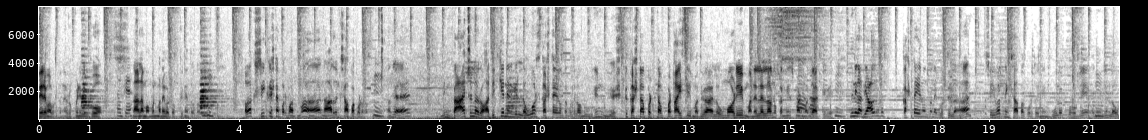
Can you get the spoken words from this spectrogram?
ಬೇರೆ ಮಾಡ್ಬಿಡ್ತಾನೆ. ರುಕ್ಮಿಣಿ ವಿಲ್ ಗೋ ನಾನು ನಮ್ಮ ಅಮ್ಮನ ಮನೆಗೆ ಹೊರಟೋಗ್ತೀನಿ ಅಂತ ಅವಾಗ ಶ್ರೀಕೃಷ್ಣ ಪರಮಾತ್ಮ ನಾರದಂಗೆ ಶಾಪ ಕೊಡೋದು. ಅಂದರೆ ನಿಮ್ಮ ಬ್ಯಾಚುಲರು ಅದಕ್ಕೆ ನನಗೆ ಲವರ್ಸ್ ಕಷ್ಟ ಇರೋಂತ ಅಂತ ಗೊತ್ತಿಲ್ಲ. ಒಂದು ಹುಡುಗಿನ ಎಷ್ಟು ಕಷ್ಟಪಟ್ಟು ನಾವು ಪಟಾಯಿಸಿ ಮದುವೆ ಲವ್ ಮಾಡಿ ಮನೇಲೆಲ್ಲರೂ ಕನ್ವಿನ್ಸ್ ಮಾಡಿ ಮದುವೆ ಆಗ್ತೀವಿ. ನಿನಗೆ ಅದು ಯಾವುದಕ್ಕೂ ಕಷ್ಟ ಏನು ಅಂತಾನೆ ಗೊತ್ತಿಲ್ಲ. ಸೊ ಇವತ್ತು ನಿಂಗೆ ಶಾಪ ಕೊಡ್ತೀನಿ ನೀನು ಮೂಲಕ್ಕೆ ಹೋಗಿ ಒಂದು ಲವ್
